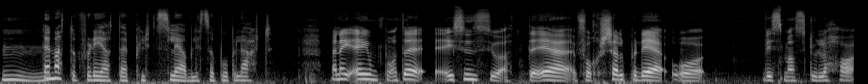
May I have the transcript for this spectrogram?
Mm. Det er nettopp fordi at det plutselig har blitt så populært. Men jeg, jeg, på en måte, jeg syns jo at det er forskjell på det og hvis man skulle ha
